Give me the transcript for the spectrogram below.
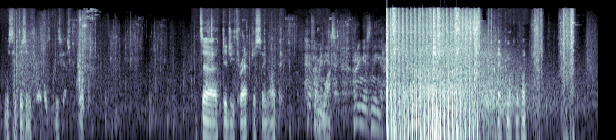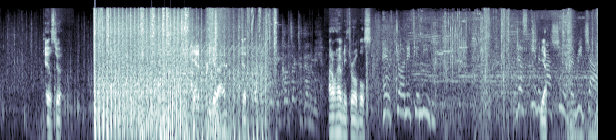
Let me see if there's any throwables. These guys real quick. It's a digi threat, just so you know. I. Half a minute. Ring is near. Okay, come on, come on, come on. Okay, let's do it. I hit it pretty good. I hit it pretty good. Making contact with enemy. I don't have any throwables. Health drone if you need it. Just giving Yep. my shields a recharge.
